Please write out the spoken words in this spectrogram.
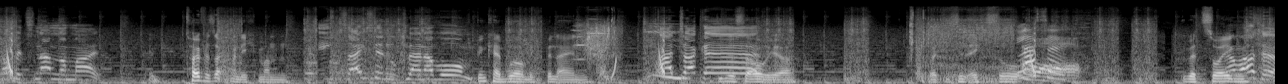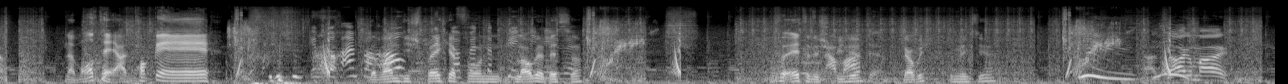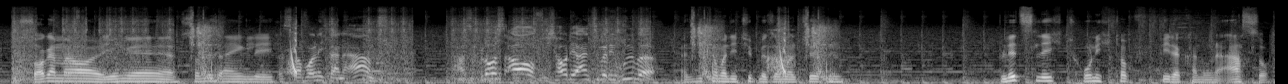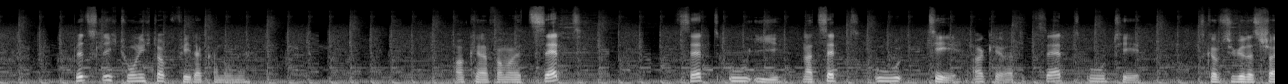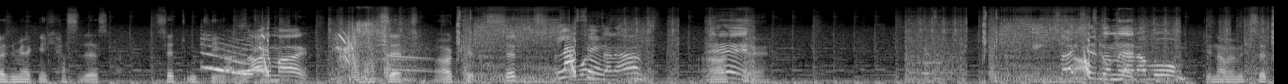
Toppets Namen nochmal. Im Teufel sagt man nicht, Mann. Ich zeig's dir, du kleiner Wurm. Ich bin kein Wurm, ich bin ein Attacke. Dinosaurier. Aber die sind echt so Klasse. Na überzeugend. warte. Na warte, Attacke! Gib doch einfach Da waren auf. die Sprecher von. Blaubeer besser. Das war ältere Na, Spiele, warte. glaube ich. Bin mir nicht sicher. Na, sage mal, Sag mal, Junge, was soll das eigentlich? das ist doch wohl nicht dein Ernst. Pass bloß auf, ich hau dir eins über die Rübe. Also wie kann man die Typen jetzt einmal töten? Blitzlicht, Honigtopf, Federkanone. Ach so. Blitzlicht, Honigtopf, Federkanone. Okay, dann fangen wir mit Z. Z-U-I. Na, Z-U-T. Okay, warte. Z-U-T. Jetzt kannst du wieder das Scheiße merken. Ich hasse das. Z-U-T. Sage Okay. mal, Z. Okay. Z. Klasse. Okay. ich zeig's dir, du kleiner Wurm. Den haben wir mit Z.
